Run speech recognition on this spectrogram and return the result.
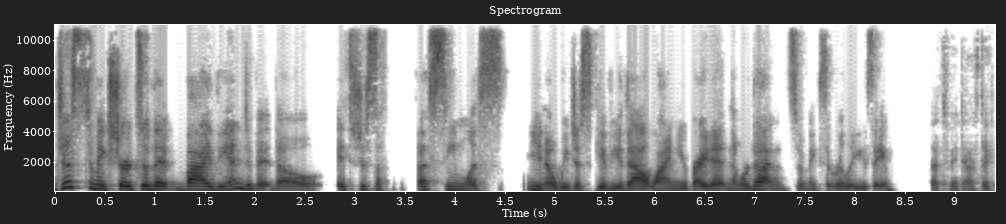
just to make sure so that by the end of it though it's just a, a seamless you know we just give you the outline you write it and then we're done. So it makes it really easy that's fantastic.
